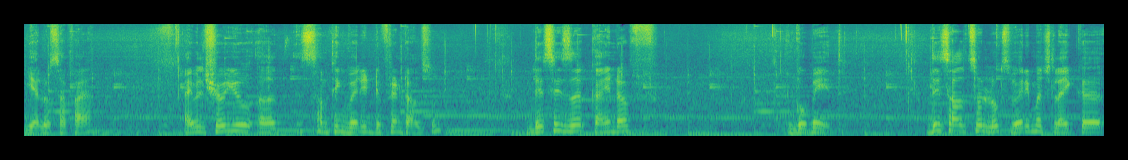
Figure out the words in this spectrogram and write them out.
yellow sapphire. I will show you uh, something very different also. This is a kind of gomed. This also looks very much like a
